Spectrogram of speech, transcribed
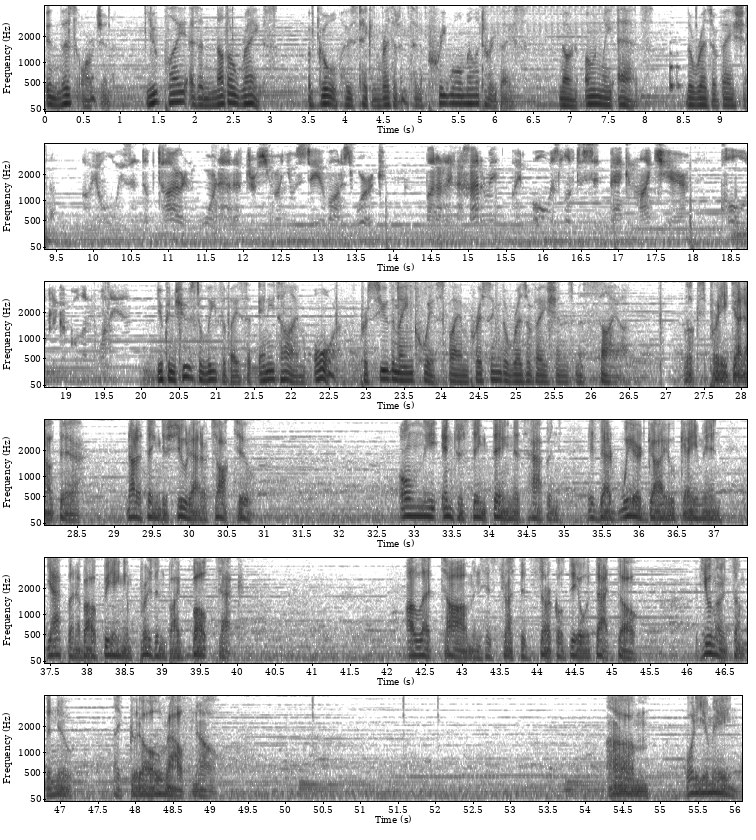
In this origin, you play as another race, a ghoul who's taken residence in a pre-war military base, known only as the Reservation. I always end up tired and worn out after a strenuous day of honest work. Para relajarme, I always love to sit back in my chair, cold Rica-Cola in one hand. You can choose to leave the base at any time or pursue the main quest by impressing the reservation's messiah. Looks pretty dead out there. Not a thing to shoot at or talk to. Only interesting thing that's happened is that weird guy who came in yapping about being imprisoned by Vault-Tec. I'll let Tom and his trusted circle deal with that, though. If you learn something new, let good old Ralph know. What do you mean?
